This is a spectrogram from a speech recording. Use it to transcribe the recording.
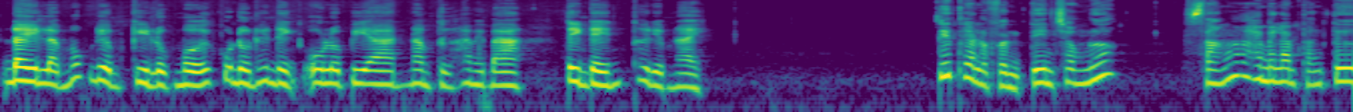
Đây là mốc điểm kỷ lục mới của đường lên đỉnh Olympia năm thứ 23 tính đến thời điểm này. Tiếp theo là phần tin trong nước. Sáng 25 tháng 4,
